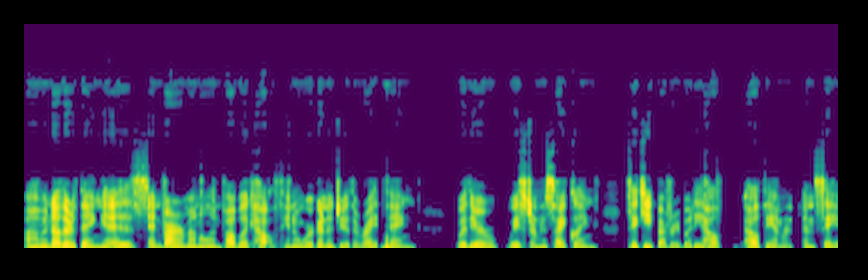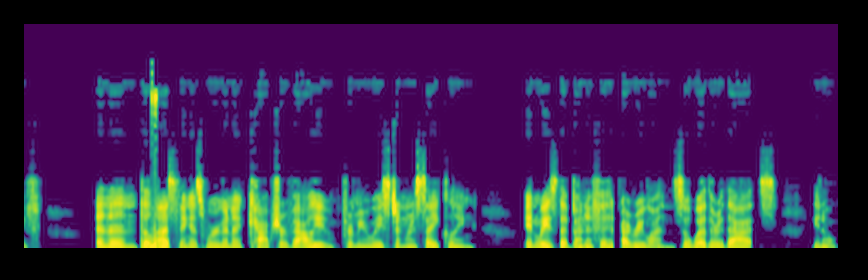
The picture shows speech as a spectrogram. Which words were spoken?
Um, another thing is environmental and public health. You know, we're going to do the right thing with your waste and recycling to keep everybody health, healthy and, and safe. And then the last thing is we're going to capture value from your waste and recycling in ways that benefit everyone. So whether that's, you know,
